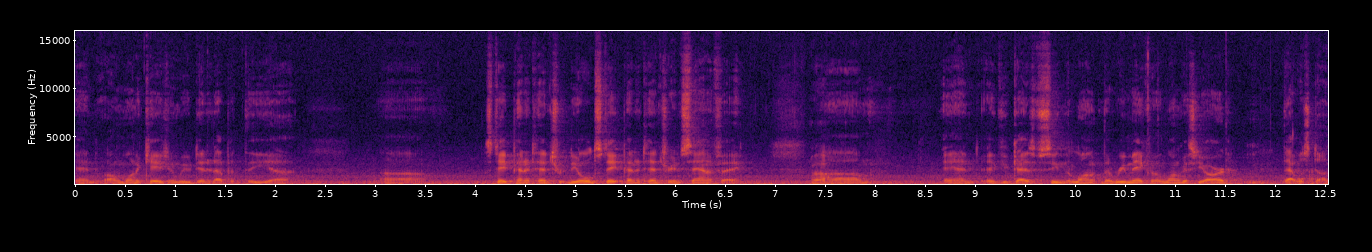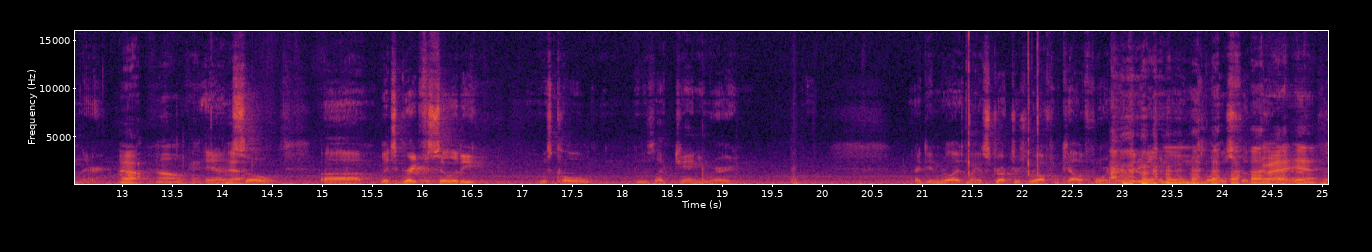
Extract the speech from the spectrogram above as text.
and on one occasion, we did it up at the uh, uh, state penitentiary, the old state penitentiary in Santa Fe. Um, and if you guys have seen the long, the remake of The Longest Yard, that was done there. Oh. Oh, okay. And Yeah. so uh, it's a great facility. It was cold. It was like January. I didn't realize my instructors were all from California. They didn't even own clothes for them. Right, yeah.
